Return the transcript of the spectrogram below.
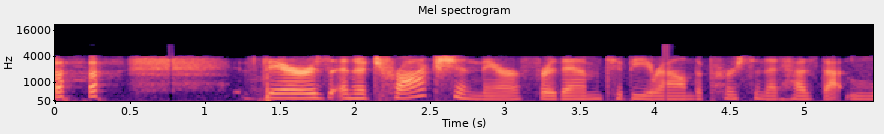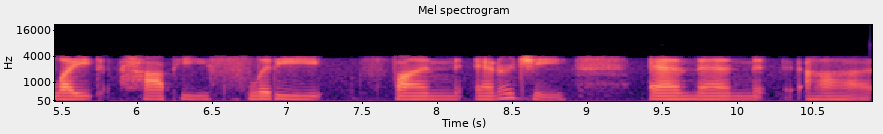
There's an attraction there for them to be around the person that has that light, happy, flitty, fun energy. And then uh,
